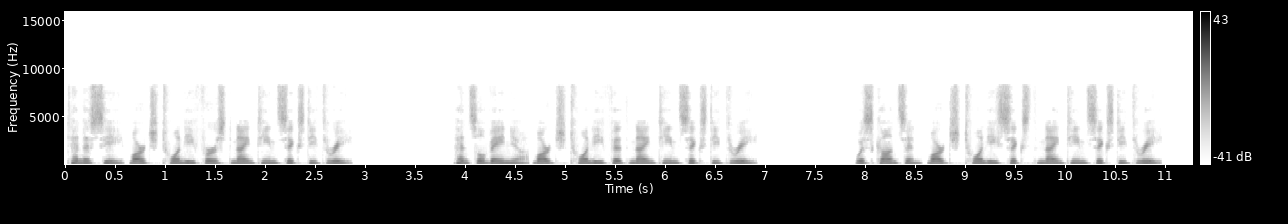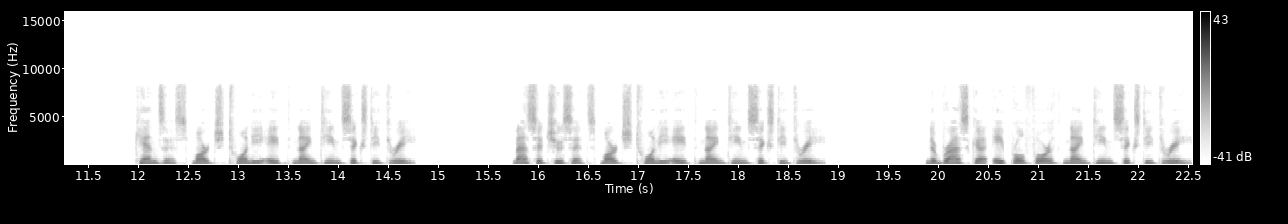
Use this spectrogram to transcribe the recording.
Tennessee, March 21, 1963. Pennsylvania, March 25, 1963. Wisconsin, March 26, 1963. Kansas, March 28, 1963. Massachusetts, March 28, 1963. Nebraska, April 4, 1963.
